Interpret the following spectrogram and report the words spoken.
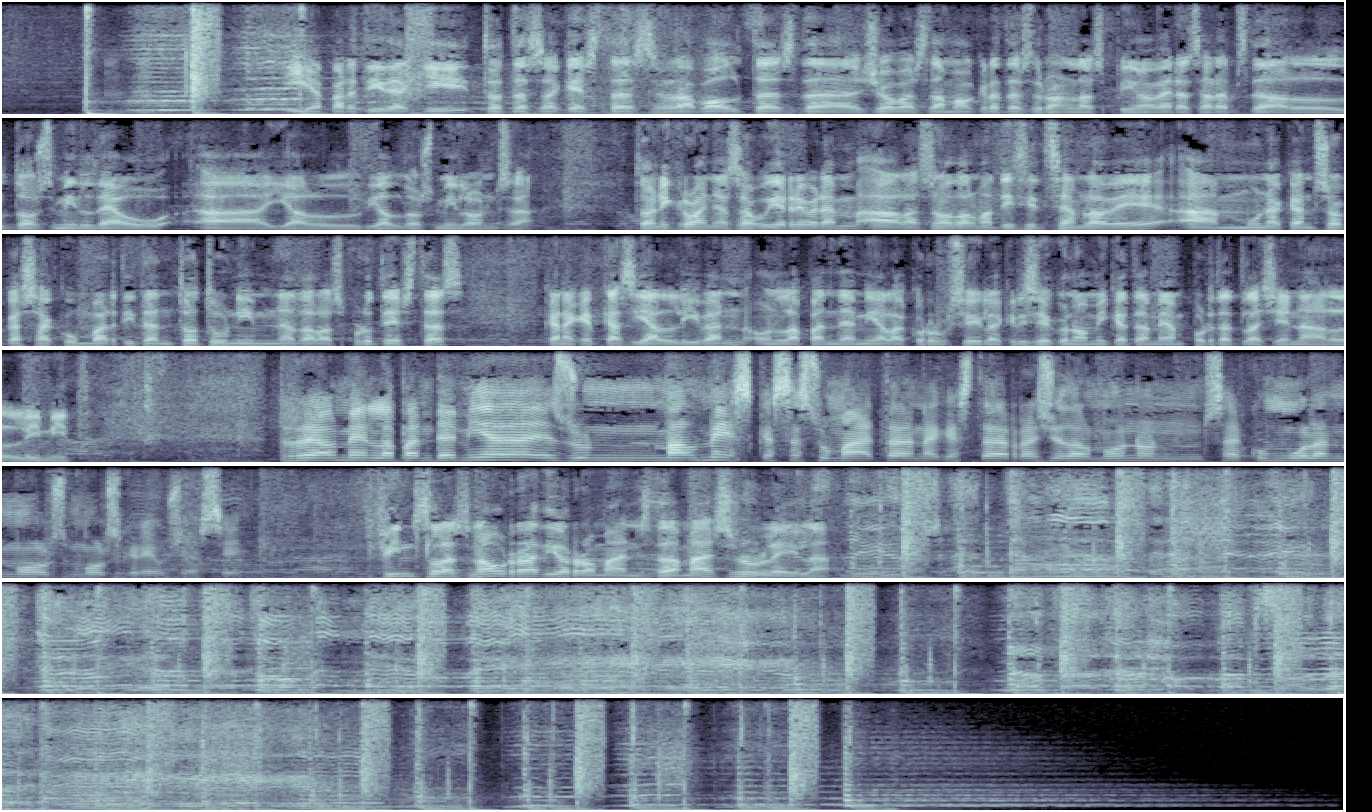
I a partir d'aquí, totes aquestes revoltes de joves demòcrates durant les primaveres àrabs del 2010 eh, i, el, i el 2011. Toni Cruanyes, avui arribarem a les 9 del matí, si et sembla bé, amb una cançó que s'ha convertit en tot un himne de les protestes, que en aquest cas hi ha el Líban, on la pandèmia, la corrupció i la crisi econòmica també han portat la gent al límit realment la pandèmia és un mal més que s'ha sumat en aquesta regió del món on s'acumulen molts, molts greuges, sí. Fins les 9, Ràdio Romans, de Mas Ruleila.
